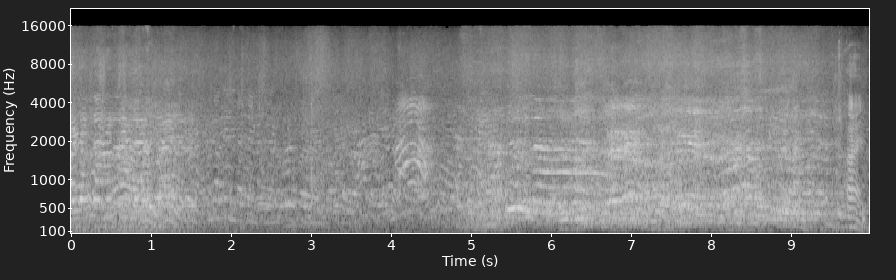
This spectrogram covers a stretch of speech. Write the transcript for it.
はい。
